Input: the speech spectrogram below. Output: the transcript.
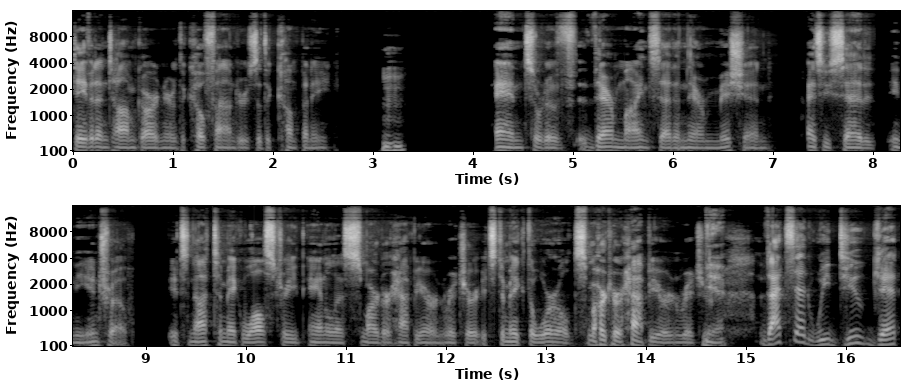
David and Tom Gardner, the co founders of the company, mm-hmm. and sort of their mindset and their mission. As you said in the intro, it's not to make Wall Street analysts smarter, happier, and richer. It's to make the world smarter, happier, and richer. Yeah. That said, we do get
